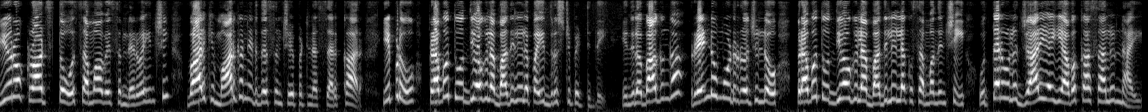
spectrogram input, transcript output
బ్యూరోక్రాట్స్తో సమావేశం నిర్వహించి వారికి మార్గనిర్దేశం చేపట్టిన సర్కార్ ఇప్పుడు ప్రభుత్వ ఉద్యోగుల బదిలీలపై దృష్టి పెట్టింది. ఇందులో భాగంగా రెండు మూడు రోజుల్లో ప్రభుత్వ ఉద్యోగుల బదిలీలకు సంబంధించి ఉత్తర్వులు జారీ అయ్యే అవకాశాలున్నాయి.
